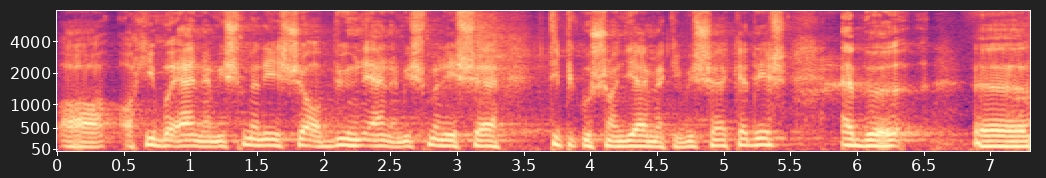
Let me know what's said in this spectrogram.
a, a hiba el nem ismerése, a bűn el nem ismerése, tipikusan gyermeki viselkedés. Ebből ö,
